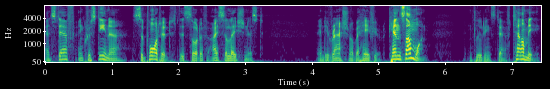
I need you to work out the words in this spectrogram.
And Steph and Christina supported this sort of isolationist and irrational behavior. Can someone, including Steph, tell me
